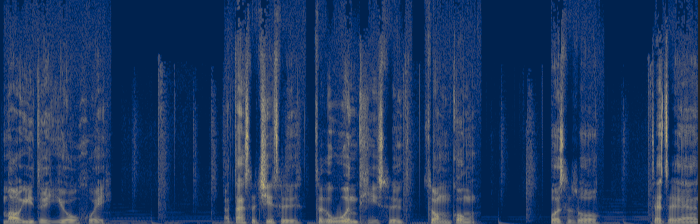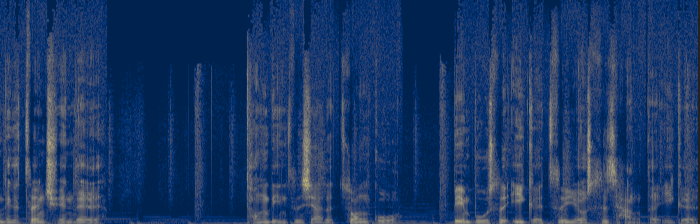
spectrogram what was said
贸易的优惠啊。但是其实这个问题是中共，或者是说在这样的一个政权的统领之下的中国，并不是一个自由市场的一个。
